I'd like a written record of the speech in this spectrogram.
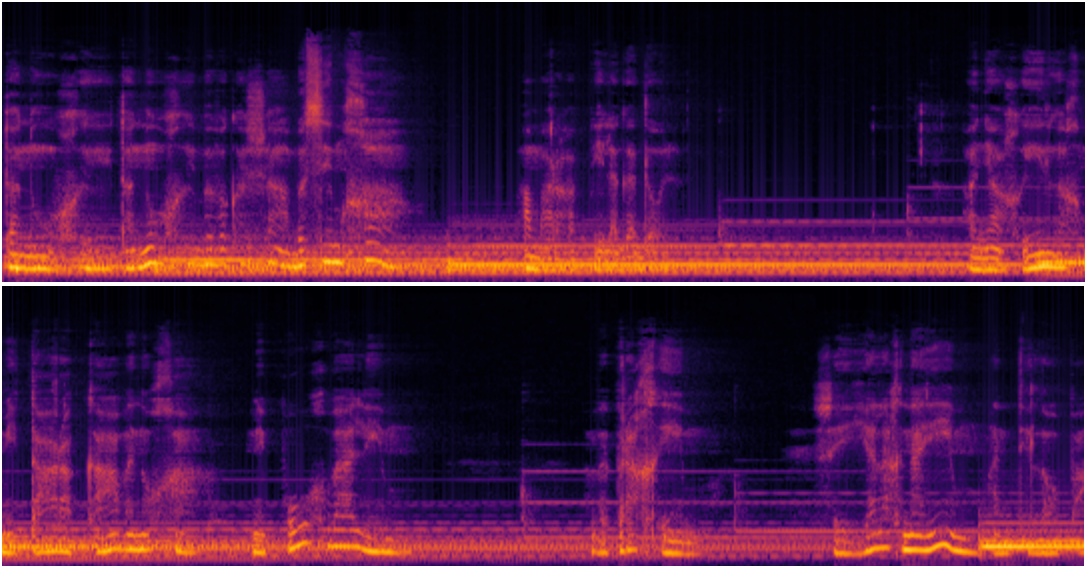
תנוחי, תנוחי בבקשה, בשמחה, אמר הפיל הגדול. אני אכין לך מיטה רכה ונוחה, מפוך ועלים, ופרחים, שיהיה לך נעים, אנטילופה.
